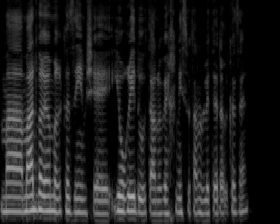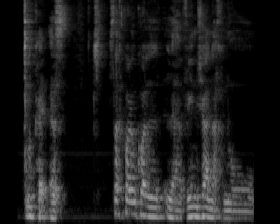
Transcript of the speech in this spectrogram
מה, מה הדברים המרכזיים שיורידו אותנו ויכניסו אותנו לתדר כזה? אוקיי, okay, אז צריך קודם כל להבין שאנחנו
